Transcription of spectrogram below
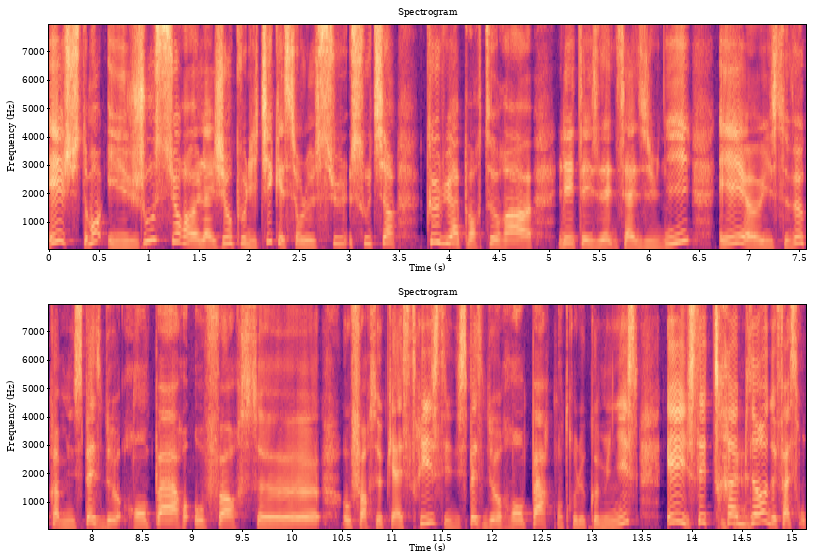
Et justement, il joue sur euh, la géopolitique et sur le soutien que lui apportera euh, les États-Unis. Et euh, il se veut comme une espèce de rempart aux forces, aux forces castristes, une espèce de rempart contre le communisme. Et il sait très bien, de façon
